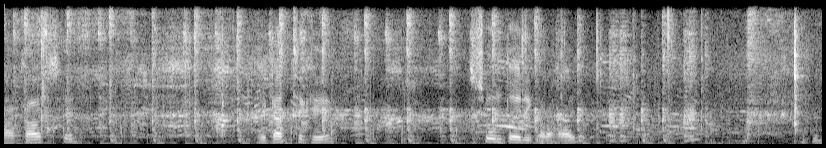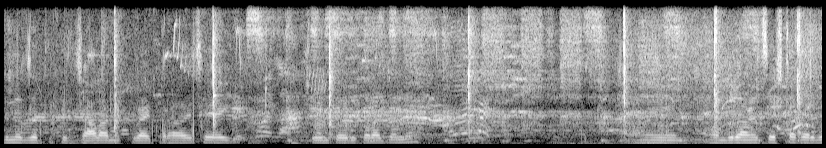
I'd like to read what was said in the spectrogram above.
রাখা হচ্ছে। এটার থেকে চুন তৈরি করা হয়। বিভিন্ন জাতিকে জ্বালানি ক্রয় করা হয়েছে এই চুন তৈরি করার জন্য। আমি বন্ধুরা, আমি চেষ্টা করব।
